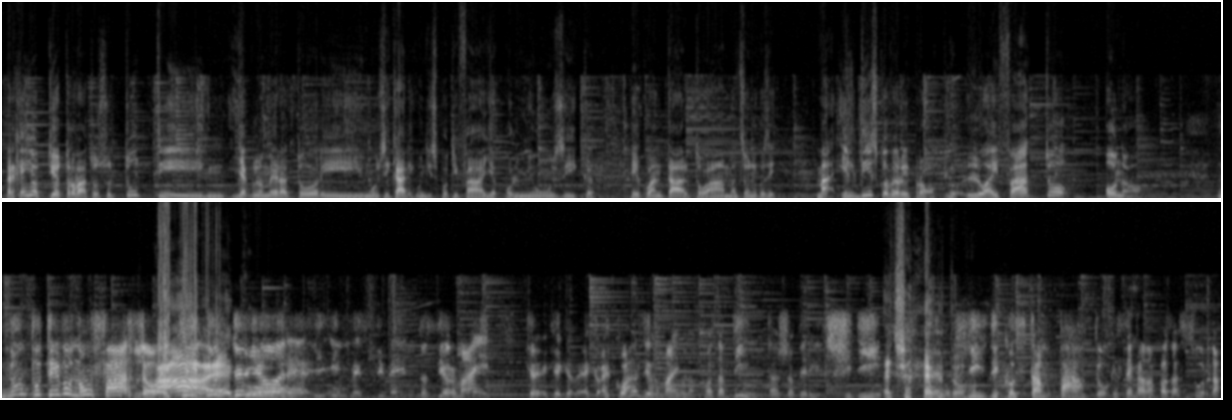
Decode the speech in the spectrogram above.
Perché io ti ho trovato su tutti gli agglomeratori musicali, quindi Spotify, Apple Music e quant'altro, Amazon e così. Ma il disco vero e proprio lo hai fatto o no? Non potevo non farlo, Ah, e ecco. quindi ulteriore i- investimento, sì ormai che- che- è, è quasi ormai una cosa vintage avere il CD Eh eh, certo. fisico stampato, che sembra una cosa assurda.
